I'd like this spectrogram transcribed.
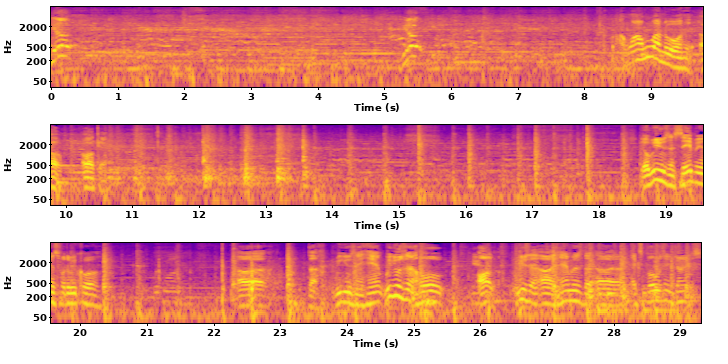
Yo. Yo. Why, who I know on here? Oh, oh, okay. Yo, we using Sapiens for the record. We using ham. We using a whole all. We using uh hammers, the uh explosion joints.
